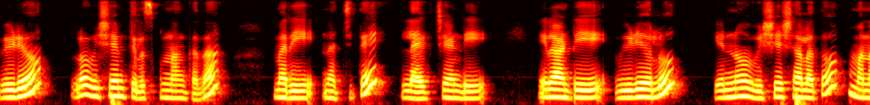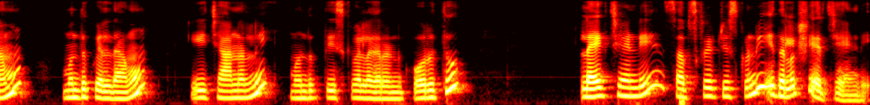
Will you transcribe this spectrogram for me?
వీడియోలో విషయం తెలుసుకున్నాం కదా? మరి నచ్చితే లైక్ చేయండి. ఇలాంటి వీడియోలు ఎన్నో విశేషాలతో మనము ముందుకు వెళ్దాము. ఈ ఛానల్ని ముందుకు తీసుకువెళ్ళగలని కోరుతూ లైక్ చేయండి సబ్స్క్రైబ్ చేసుకోండి ఇతరులకు షేర్ చేయండి.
